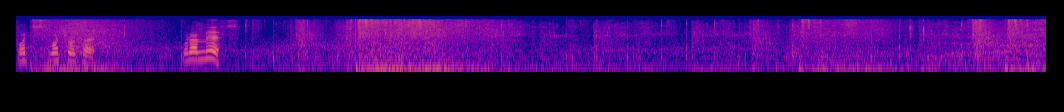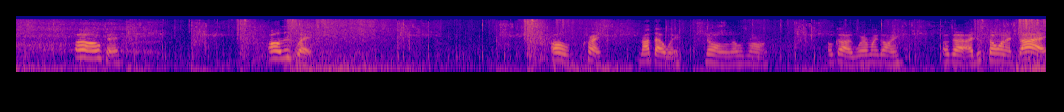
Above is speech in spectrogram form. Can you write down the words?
What's what shortcut? What I miss? Oh, okay. Oh, this way. Oh, Christ. Not that way. No, that was wrong. Oh god, where am I going? Oh god, I just don't want to die.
